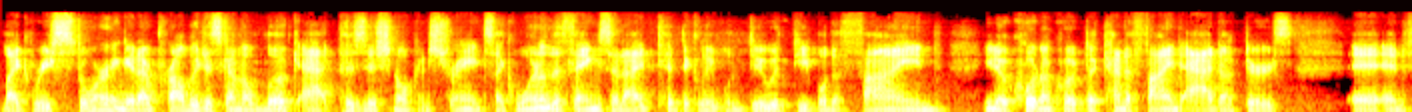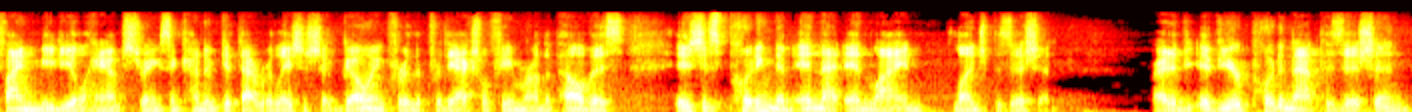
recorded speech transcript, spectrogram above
like restoring it, I'm probably just going to look at positional constraints. Like one of the things that I typically will do with people to find, you know, quote unquote, to kind of find adductors and, and find medial hamstrings and kind of get that relationship going for the for the actual femur on the pelvis is just putting them in that inline lunge position. Right. If, if you're put in that position,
